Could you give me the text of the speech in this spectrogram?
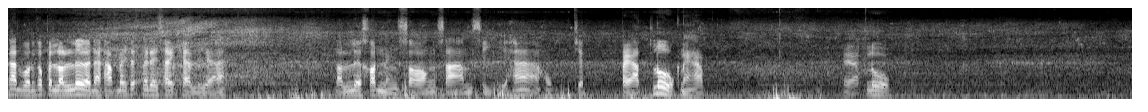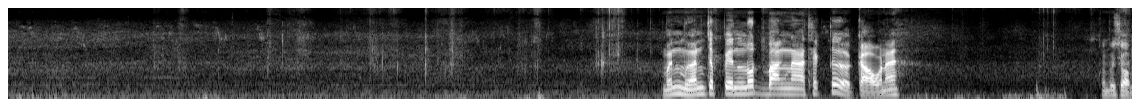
ด้านบนก็เป็นลอลเลอร์นะครับ ไม่ไม่ได้ใช้แคลเรียนะลอลเลอร์ข้อหนึ่งสองสามสี่ห้าหกเจ็ดแปดลูกนะครับแปดลูก เหมือนเหมือนจะเป็นรถบางนาแท็กเตอร์เก่านะ คุณผู้ชม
